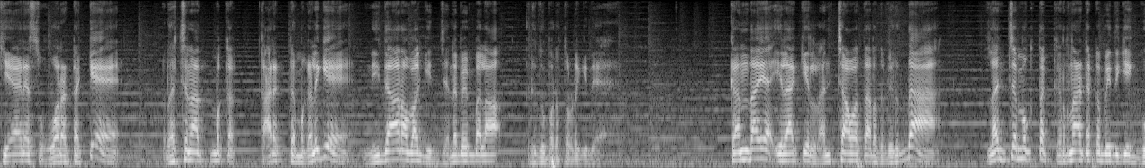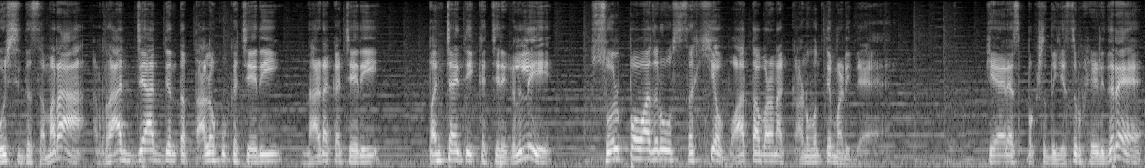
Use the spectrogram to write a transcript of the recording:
ಕೆ ಆರ್ ಎಸ್ ಹೋರಾಟಕ್ಕೆ ರಚನಾತ್ಮಕ ಕಾರ್ಯಕ್ರಮಗಳಿಗೆ ನಿಧಾನವಾಗಿ ಜನಬೆಂಬಲ ಹರಿದು ಬರತೊಡಗಿದೆ ಕಂದಾಯ ಇಲಾಖೆ ಲಂಚಾವತಾರದ ವಿರುದ್ಧ ಲಂಚಮುಕ್ತ ಕರ್ನಾಟಕ ವೇದಿಕೆ ಘೋಷಿಸಿದ ಸಮರ ರಾಜ್ಯಾದ್ಯಂತ ತಾಲೂಕು ಕಚೇರಿ, ನಾಡ ಕಚೇರಿ, ಪಂಚಾಯಿತಿ ಕಚೇರಿಗಳಲ್ಲಿ ಸ್ವಲ್ಪವಾದರೂ ಸಹ್ಯ ವಾತಾವರಣ ಕಾಣುವಂತೆ ಮಾಡಿದೆ. ಕೆಆರ್ಎಸ್ ಪಕ್ಷದ ಹೆಸರು ಹೇಳಿದರೆ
